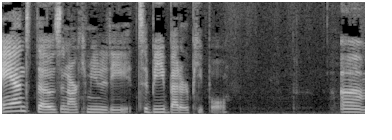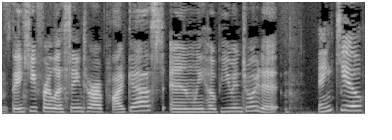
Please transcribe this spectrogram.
and those in our community to be better people. Um, thank you for listening to our podcast, and we hope you enjoyed it. Thank you.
